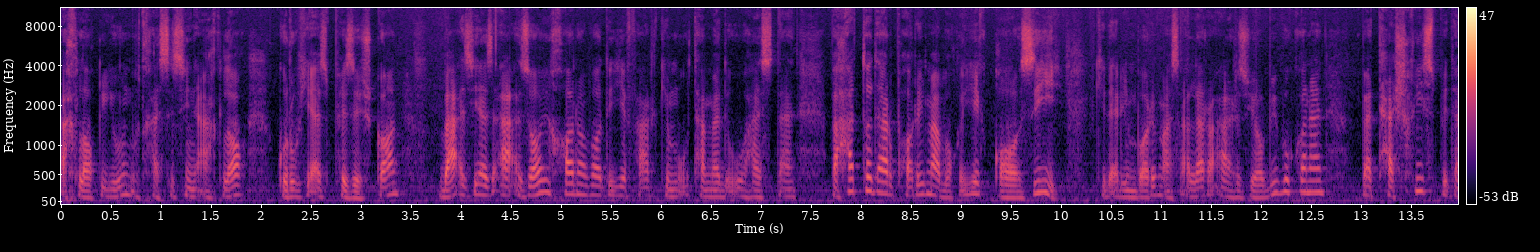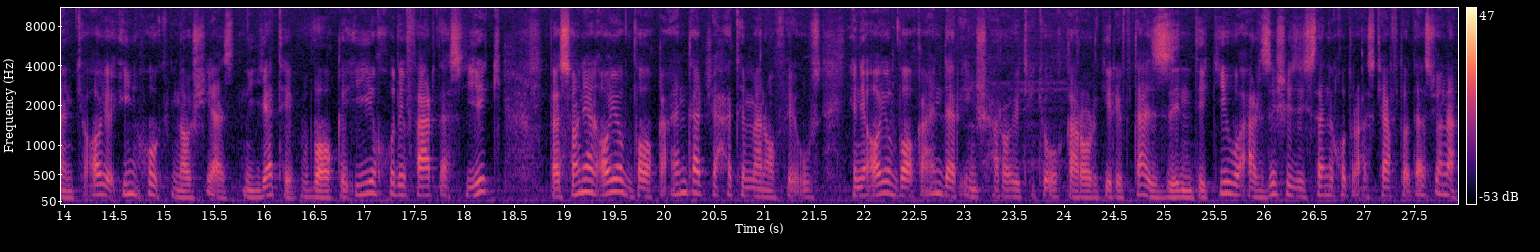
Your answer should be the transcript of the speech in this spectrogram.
اخلاقیون متخصصین اخلاق گروهی از پزشکان بعضی از اعضای خانواده فرد که معتمد او هستند و حتی در پاره مواقع یک قاضی که در این باره مسئله را ارزیابی بکنند. و تشخیص بدن که آیا این حکم ناشی از نیت واقعی خود فرد است؟ یک. و ثانیا آیا واقعا در جهت منافع اوست؟ یعنی آیا واقعا در این شرایطی که او قرار گرفته زندگی و ارزش زیستن خود را از کف داده است یا نه؟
